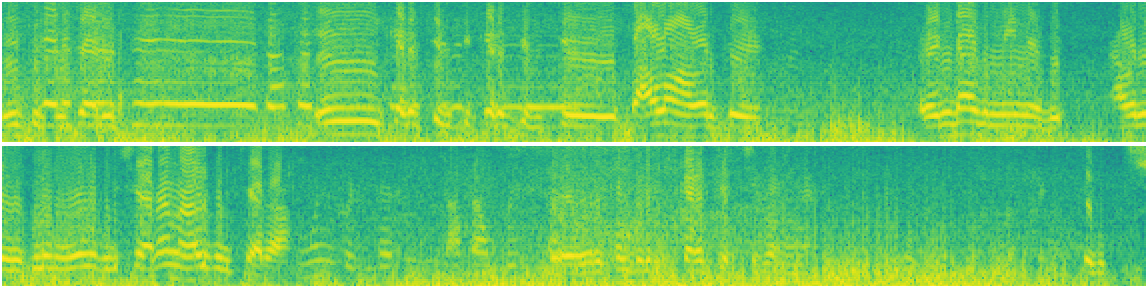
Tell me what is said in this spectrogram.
போட்டாரு. கிடைச்சிருச்சு. ஏய் கிடைச்சிருச்சு கிடைச்சிருச்சு. பாவம் அவருக்கு. ரெண்டாவது மீன் அது. அவர் இதுக்குள்ள மூணு பிடிச்சாரா நாலு பிடிச்சாரா? மூணு பிடிச்சாரு. தாத்தா பிடிச்சாரு இவருக்கும் பிடிச்சி கிடைச்சிருச்சு பாருங்க. கிடைச்சிருச்சு.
